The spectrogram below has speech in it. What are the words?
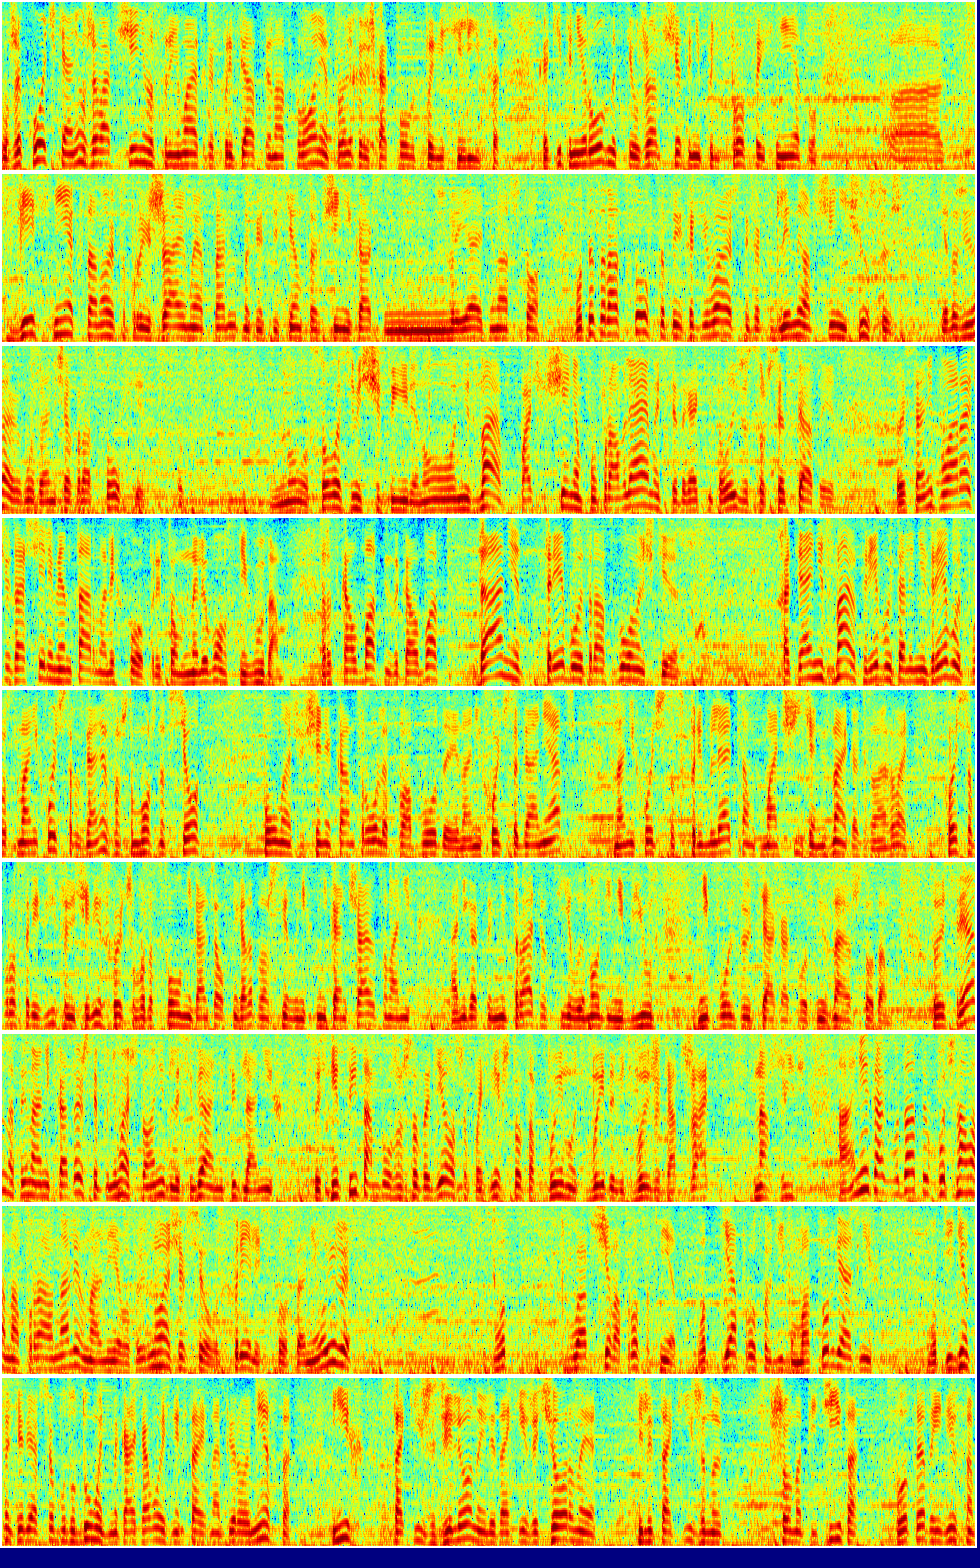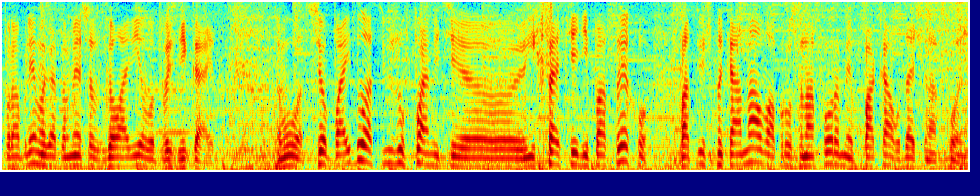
уже кочки, они уже вообще не воспринимаются как препятствие на склоне, только лишь как повод повеселиться. Какие-то неровности уже вообще-то не, просто их нету. А, весь снег становится проезжаемый абсолютно, консистенция вообще никак не влияет ни на что. Вот эта ростовка, ты их одеваешь, ты как-то длины вообще не чувствуешь. Я даже не знаю, как вот они сейчас ростовки. Вот, ну, 184, ну, не знаю, по ощущениям по управляемости, это какие-то лыжи 165 -е. То есть они поворачивают вообще элементарно легко, при том на любом снегу там, расколбас, не заколбас. Да, они требуют разгоночки, Хотя я не знаю, требует или не требует, просто на них хочется разгоняться, потому что можно все, полное ощущение контроля, свободы, и на них хочется гонять, на них хочется спрямлять, там, мочить, я не знаю, как это назвать. Хочется просто резвиться, веселиться, хочется, чтобы этот склон не кончался никогда, потому что силы не, не кончаются на них, они как-то не тратят силы, ноги не бьют, не пользуют тебя, как вот, не знаю, что там. То есть реально ты на них катаешься и понимаешь, что они для себя, а не ты для них. То есть не ты там должен что-то делать, чтобы из них что-то вынуть, выдавить, выжать, отжать нажить. А они как бы, да, ты хочешь на направо, налево, налево. То есть, ну, вообще все, вот прелесть просто. Они лыжи. Вот вообще вопросов нет. Вот я просто в диком восторге от них. Вот единственное, теперь я все буду думать, на кого из них ставить на первое место. Их такие же зеленые, или такие же черные, или такие же, ну, Шон Аппетита. Вот это единственная проблема, которая у меня сейчас в голове вот возникает. Вот, все, пойду освежу в памяти э, их соседей по цеху. Подписывайтесь на канал, вопросы на форуме. Пока, удачи на склоне.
